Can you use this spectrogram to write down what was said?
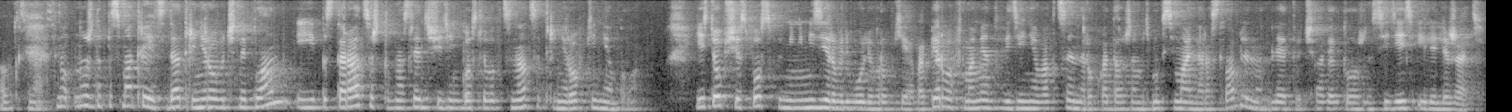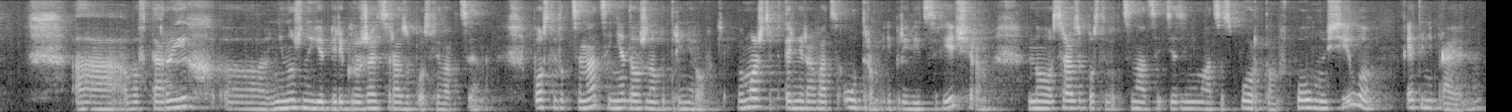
о вакцинации. Ну, нужно посмотреть, да, тренировочный план и постараться, чтобы на следующий день после вакцинации тренировки не было. Есть общие способы минимизировать боли в руке. Во-первых, в момент введения вакцины рука должна быть максимально расслаблена. Для этого человек должен сидеть или лежать. А, во-вторых, э, не нужно ее перегружать сразу после вакцины. После вакцинации не должно быть тренировки. Вы можете потренироваться утром и привиться вечером, но сразу после вакцинации идти заниматься спортом в полную силу – это неправильно.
